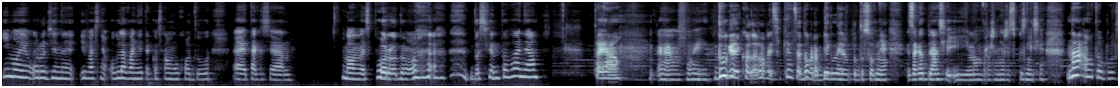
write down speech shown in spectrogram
i moje urodziny, i właśnie oblewanie tego samochodu. E, Także mamy sporo do, do świętowania. To ja w mojej długiej, kolorowej sukience. Dobra, biegnę już, bo dosłownie zagapiłam się i mam wrażenie, że spóźnię się na autobus.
